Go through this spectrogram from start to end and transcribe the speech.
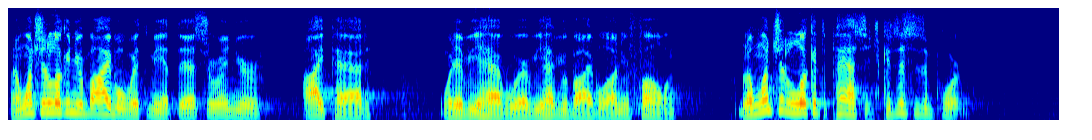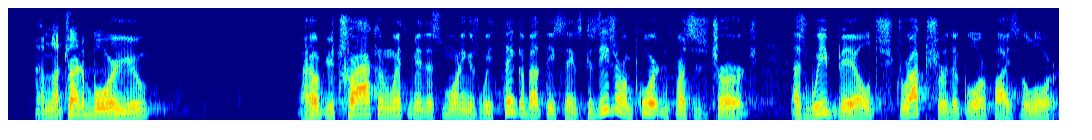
And I want you to look in your Bible with me at this or in your iPad whatever you have, wherever you have your Bible, on your phone. But I want you to look at the passage because this is important. I'm not trying to bore you. I hope you're tracking with me this morning as we think about these things because these are important for us as a church as we build structure that glorifies the Lord.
